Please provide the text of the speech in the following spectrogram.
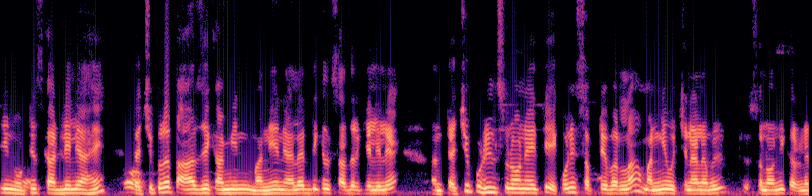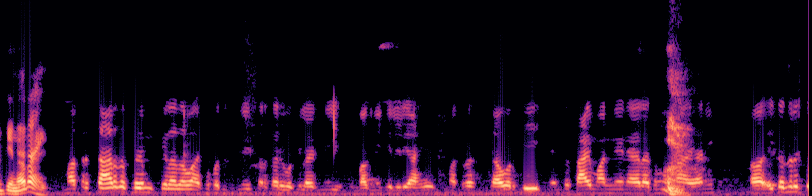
ती नोटीस काढलेली आहे. त्याची परत आज एक आम्ही माननीय न्यायालयात देखील सादर केलेली आहे. आणि त्याची पुढील सुनावणी आहे ती एकोणीस सप्टेंबरला माननीय उच्च न्यायालयामध्ये सुनावणी करण्यात येणार आहे. मात्र चार्ज फ्रेम केला जावा अशा पद्धतीने सरकारी वकिलांनी मागणी केलेली आहे. मात्र त्यावरती नेमकं काय मान्य न्यायालयाचं म्हणणं आहे आणि एकंदरीत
